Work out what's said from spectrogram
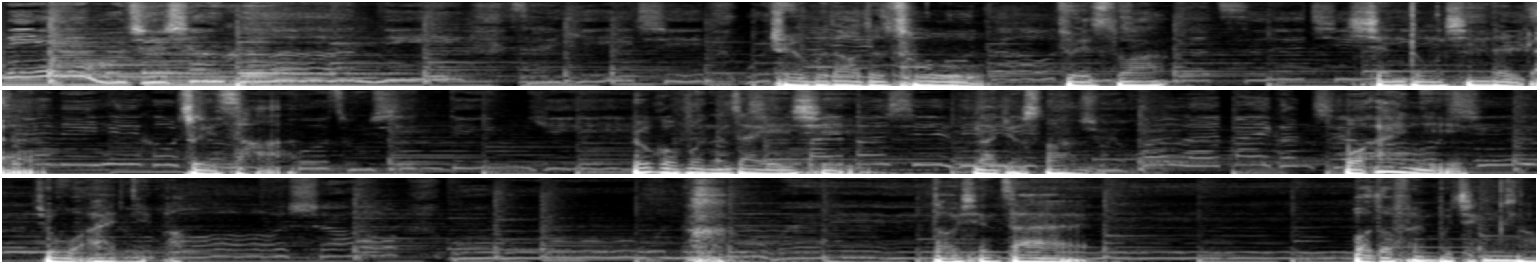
你，我只想和你在一起。吃不到的醋最酸，先动心的人。最惨。如果不能在一起，那就算了。我爱你，就我爱你吧。到现在，我都分不清了，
